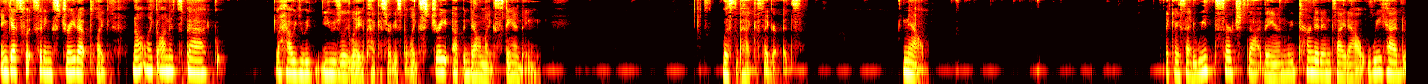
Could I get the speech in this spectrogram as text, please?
And guess what? Sitting straight up, like not like on its back, how you would usually lay a pack of cigarettes, but like straight up and down, like standing, was the pack of cigarettes. Now, like I said, we'd searched that van, we turned it inside out. We had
